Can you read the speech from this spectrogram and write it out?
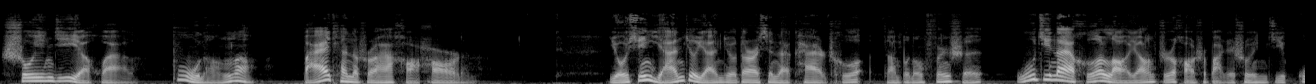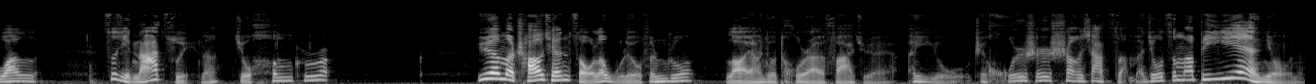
收音机也坏了，不能啊！白天的时候还好好的呢。有心研究研究，但是现在开着车，咱不能分神。无计奈何，老杨只好是把这收音机关了，自己拿嘴呢就哼歌。约么朝前走了五六分钟，老杨就突然发觉呀，哎呦，这浑身上下怎么就这么别扭呢？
